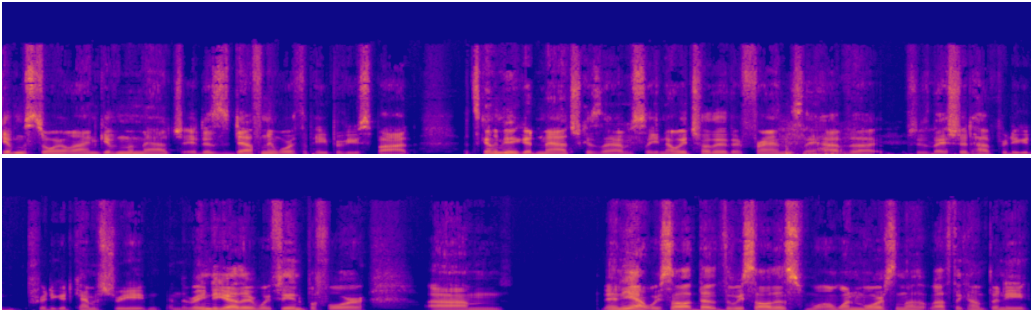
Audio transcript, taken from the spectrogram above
give them a storyline, give them a match. It is definitely worth a pay per view spot. It's going to be a good match because they obviously know each other. They're friends. They have that. They should have pretty good, pretty good chemistry in the ring together. We've seen it before. Um, and yeah, we saw that we saw this when Morrison left the company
